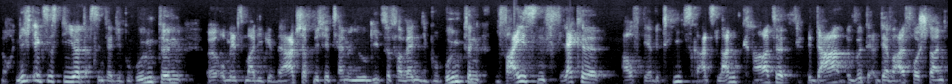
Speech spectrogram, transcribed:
noch nicht existiert. Das sind ja die berühmten, äh, um jetzt mal die gewerkschaftliche Terminologie zu verwenden, die berühmten weißen Flecke auf der Betriebsratslandkarte. Da wird der Wahlvorstand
